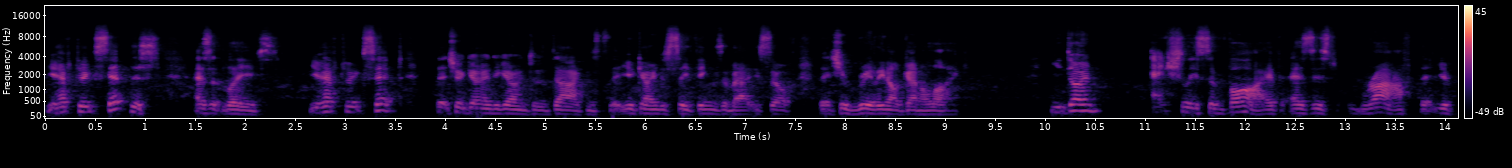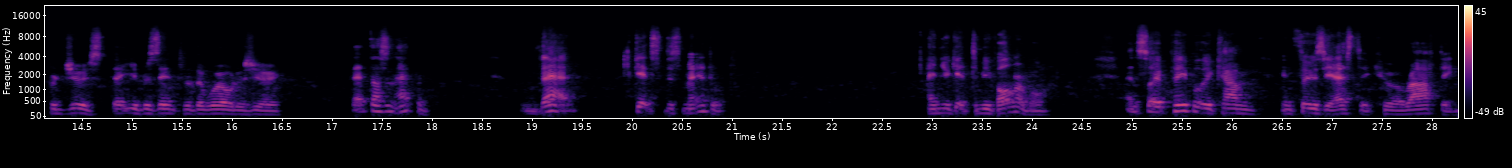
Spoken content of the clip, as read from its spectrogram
You have to accept this as it leaves. You have to accept that you're going to go into the darkness, that you're going to see things about yourself that you're really not going to like. You don't actually survive as this raft that you've produced, that you present to the world as you. That doesn't happen. That gets dismantled. And you get to be vulnerable and so people who come enthusiastic, who are rafting,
